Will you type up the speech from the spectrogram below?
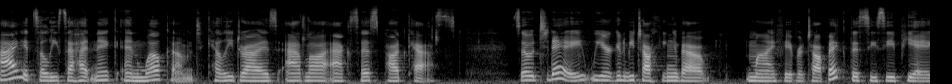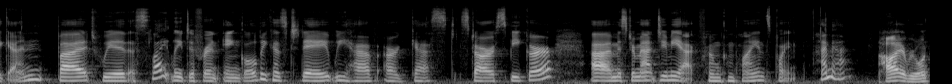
Hi, it's Alysa Hutnik, and welcome to Kelley Drye's Ad Law Access podcast. So, today we are going to be talking about my favorite topic, the CCPA again, but with a slightly different angle because today we have our guest star speaker, uh, Mr. Matt Dumiak from Compliance Point. Hi, Matt. Hi, everyone.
